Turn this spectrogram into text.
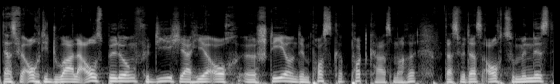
dass wir auch die duale Ausbildung, für die ich ja hier auch äh, stehe und den Post Podcast mache, dass wir das auch zumindest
